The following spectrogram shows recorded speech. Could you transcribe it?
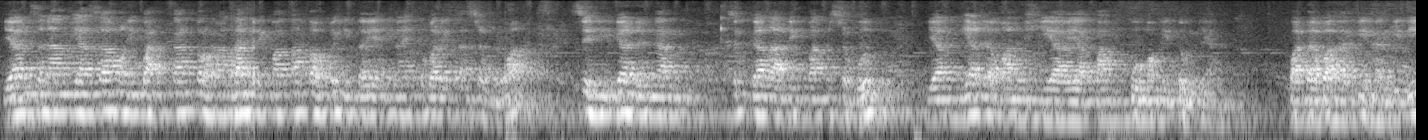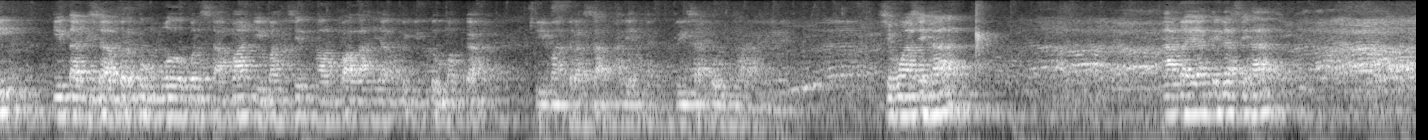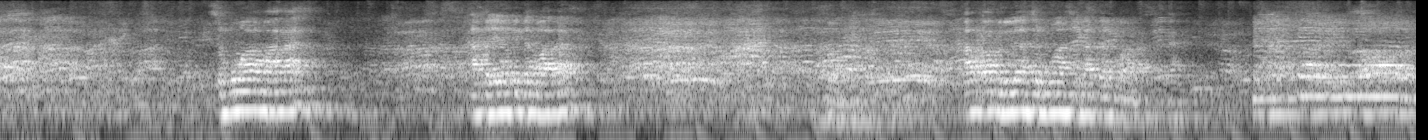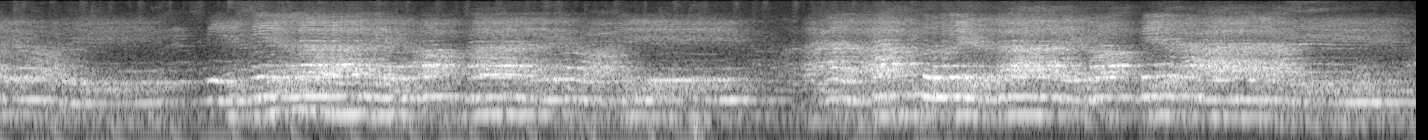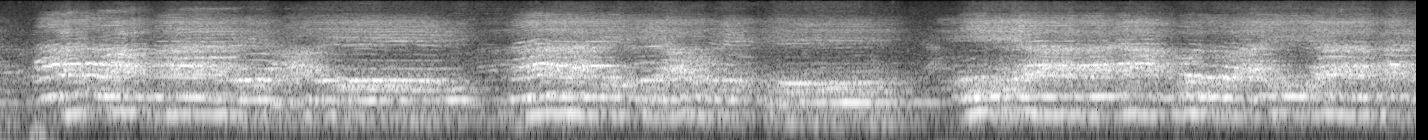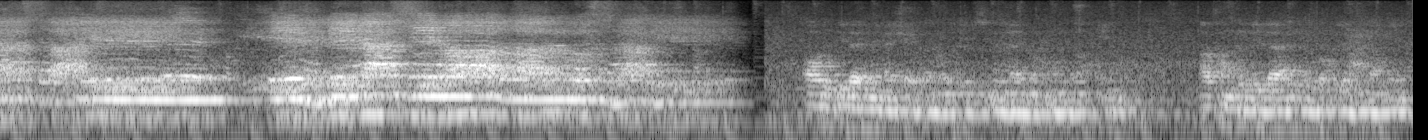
yang senantiasa melimpahkan kehormatan kenikmatan taufik hidayah inayah kepada kita semua. Sehingga dengan segala nikmat tersebut yang tiada manusia yang mampu menghitungnya pada pagi hari ini kita bisa berkumpul bersama di Masjid Al-Falah yang begitu megah di Madrasah Aliyah Negeri Saputra semua sehat? ada yang tidak sehat? Semua waras? Ada yang tidak waras? Alhamdulillah semua sehat dan waras. لله رب العالمين.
